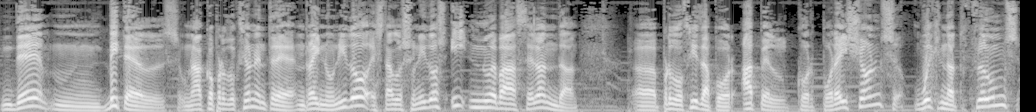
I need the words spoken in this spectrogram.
de mm, Beatles, una coproducción entre Reino Unido, Estados Unidos y Nueva Zelanda. Eh, producida por Apple Corporations, Wignut Films,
